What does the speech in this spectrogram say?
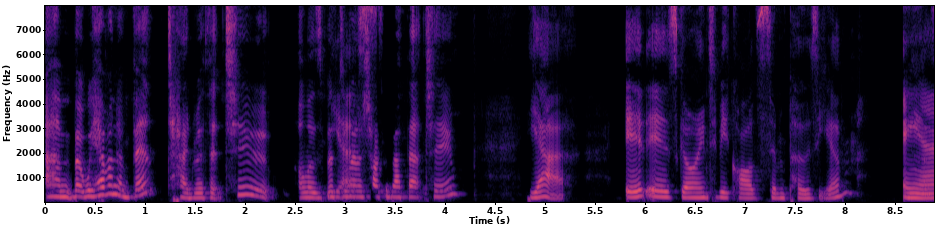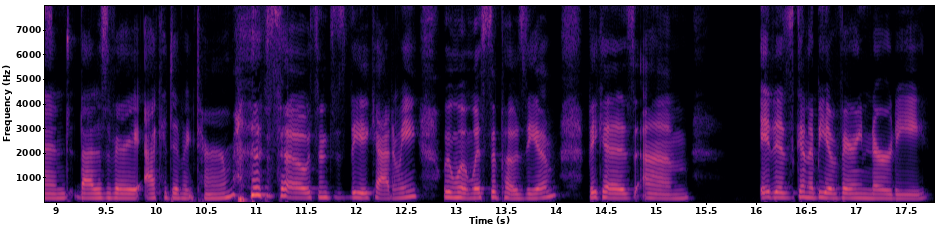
Um, but we have an event tied with it too. Elizabeth, yes. do you want to talk about that too? Yeah. It is going to be called Symposium and that is a very academic term. so since it's the academy, we went with symposium because um, it is going to be a very nerdy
